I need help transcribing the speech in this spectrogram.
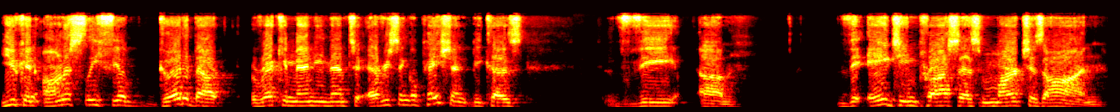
You can honestly feel good about recommending them to every single patient because the um, the aging process marches on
